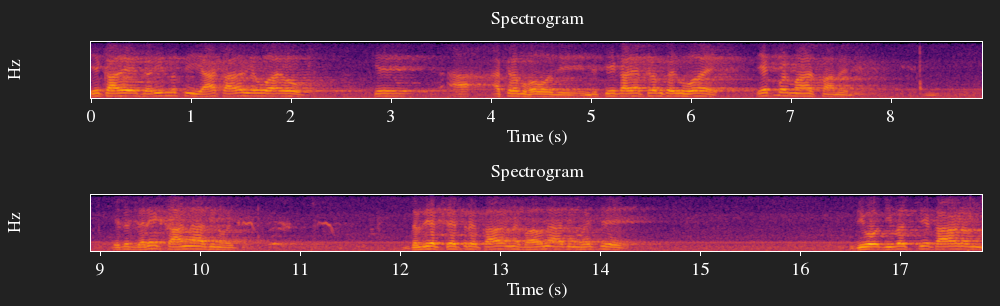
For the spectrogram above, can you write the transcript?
એ કાળે ગરીબ નથી, આ કાળ એવો આવ્યો કે આ હોવો જોઈએ. તે કાળે અક્રમ કયું હોય, એક પણ માણસ પામે નહીં. એટલે દરેક કાળના આધીન હોય છે. દરેક ક્ષેત્ર કાળ અને ભાવના આધીન હોય છે. જીવો દિવસ છે કારણ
